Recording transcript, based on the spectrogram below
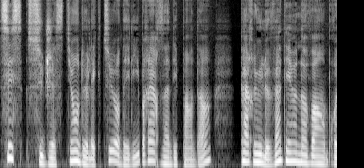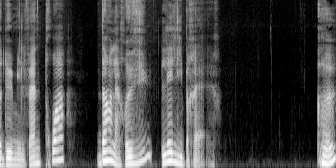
six suggestions de lecture des libraires indépendants paru le 21 novembre 2023 dans la revue Les libraires. 1.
